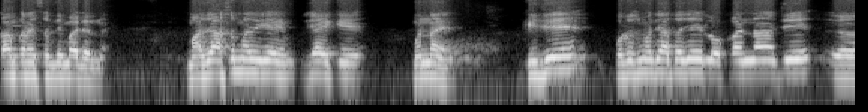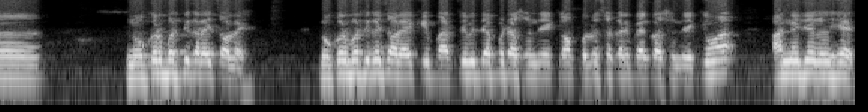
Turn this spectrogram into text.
काम करण्याची संधी मिळालेली नाही. माझं असं माझं हे हे आहे की म्हणणं आहे की जे पोलीसमध्ये आता जे लोकांना जे नोकर भरती करायची चालू आहे. नोकर भरती काही चालू आहे की भारतीय विद्यापीठ असून दे किंवा पोलीस सहकारी बँक असून दे किंवा अन्य जे हे आहेत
